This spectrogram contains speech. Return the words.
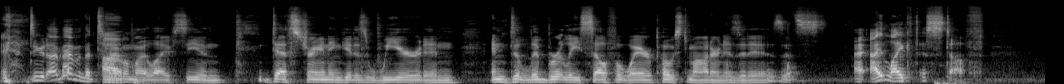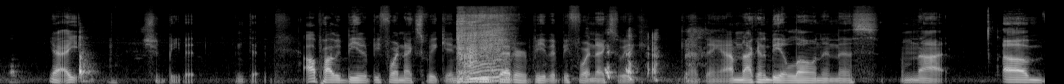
Dude, I'm having the time Uh, of my life seeing Death Stranding get as weird and and deliberately self-aware postmodern as it is. It's I, I like this stuff. Yeah, I should beat it. I'll probably beat it before next week, and you better beat it before next week. God dang it. I'm not going to be alone in this. I'm not. Um,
